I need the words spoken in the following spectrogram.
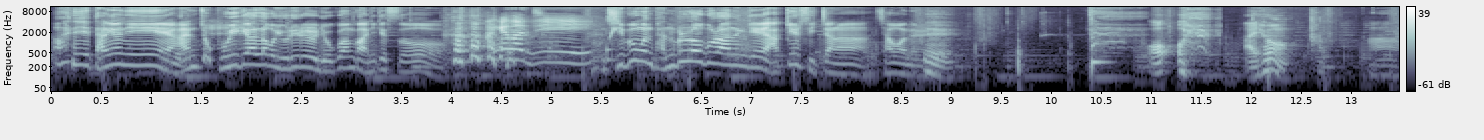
아니, 당연히 안쪽 보이게 하려고 유리를 요구한 거 아니겠어. 당연하지. 지붕은 반블럭으로 하는 게 아낄 수 있잖아, 자원을. 네. 어, 어. 아, 형. 아,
